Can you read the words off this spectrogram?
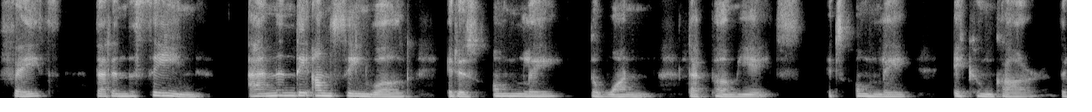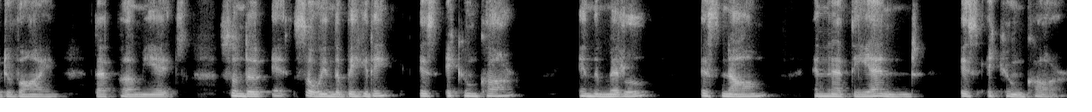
Faith that in the seen and in the unseen world, it is only the One that permeates. It's only Ikunkar, the Divine, that permeates. So, the, so in the beginning is ikunkar, in the middle is nam, and at the end is ikunkar.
